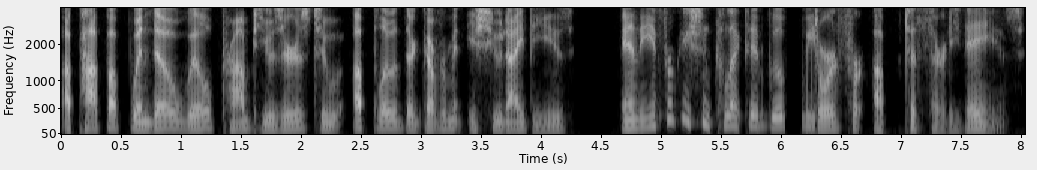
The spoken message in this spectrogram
A pop up window will prompt users to upload their government issued IDs, and the information collected will be stored for up to 30 days.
